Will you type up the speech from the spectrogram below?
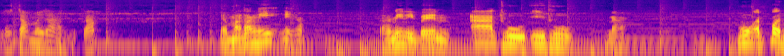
เลยจำไม่ได้นะครับ แต่มาทางนี้นี่ครับทางนี้นี่เป็น R2E2 นะม่วงแอปเปิล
